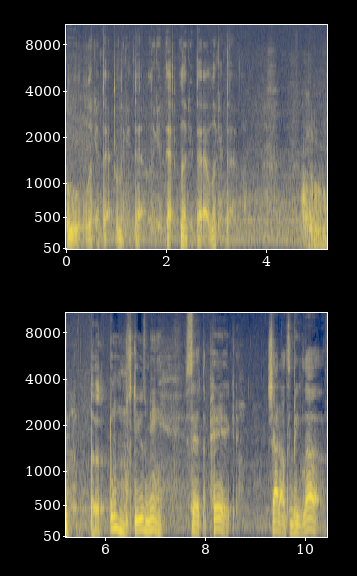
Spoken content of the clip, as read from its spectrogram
Ooh, look at that, look at that, look at that, look at that, look at that. Ooh, excuse me, said the pig. Shout out to B Love.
